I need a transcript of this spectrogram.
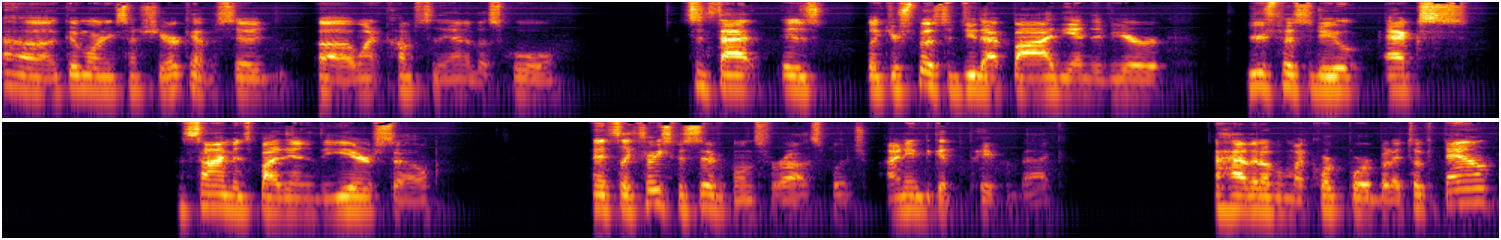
uh Good Morning Sunshine episode uh when it comes to the end of the school since that is like you're supposed to do that by the end of your you're supposed to do X assignments by the end of the year, so and it's like three specific ones for us, which I need to get the paper back. I have it up on my corkboard, but I took it down.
